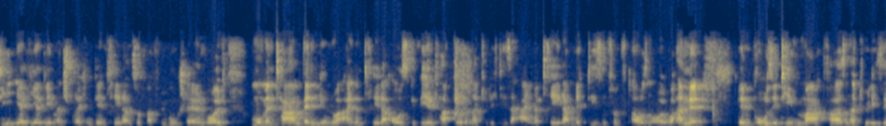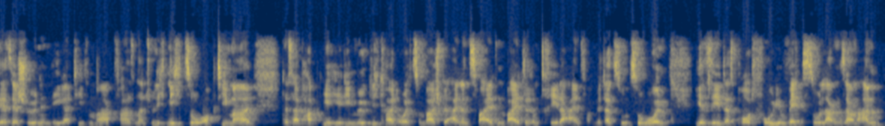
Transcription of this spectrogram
die ihr hier dementsprechend den Tradern zur Verfügung stellen wollt. Momentan, wenn ihr nur einen Trader ausgewählt habt, würde natürlich dieser eine Trader mit diesen 5000 Euro handeln. In positiven Marktphasen natürlich sehr, sehr schön, in negativen Marktphasen natürlich nicht so optimal. Deshalb habt ihr hier die Möglichkeit, euch zum Beispiel einen zweiten, weiteren Trader einfach mit dazu zu holen. Ihr seht, das Portfolio wächst so langsam an.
